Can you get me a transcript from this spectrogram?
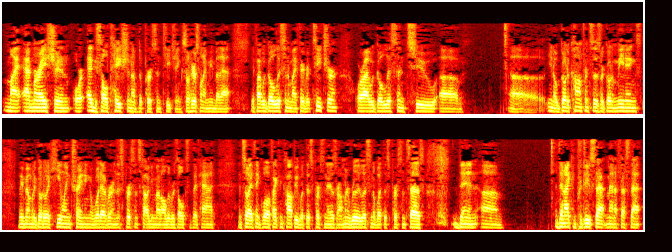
my admiration or exaltation of the person teaching. So here's what I mean by that. If I would go listen to my favorite teacher or I would go listen to, uh, uh, you know, go to conferences or go to meetings. Maybe I'm going to go to a healing training or whatever, and this person's talking about all the results that they've had. And so I think, well, if I can copy what this person is, or I'm going to really listen to what this person says, then um, then I can produce that manifest that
